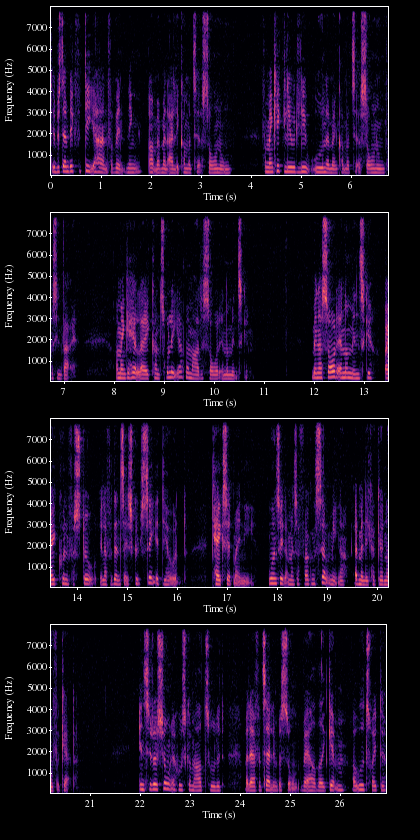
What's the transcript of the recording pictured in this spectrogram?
Det er bestemt ikke fordi, jeg har en forventning om, at man aldrig kommer til at sove nogen. For man kan ikke leve et liv, uden at man kommer til at sove nogen på sin vej. Og man kan heller ikke kontrollere, hvor meget det sover et andet menneske. Men at sove et andet menneske, og ikke kunne forstå, eller for den sags skyld se, at de har ondt, kan jeg ikke sætte mig ind i, uanset om man så fucking selv mener, at man ikke har gjort noget forkert. En situation, jeg husker meget tydeligt, var da jeg fortalte en person, hvad jeg havde været igennem, og udtrykte,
